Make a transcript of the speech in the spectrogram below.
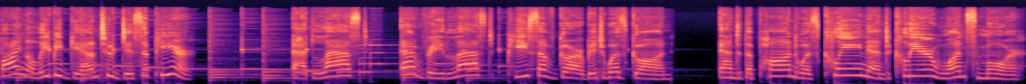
finally began to disappear. At last, every last piece of garbage was gone, and the pond was clean and clear once more.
